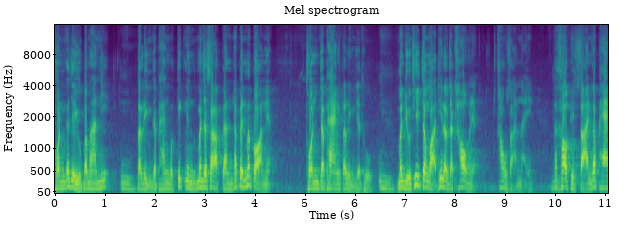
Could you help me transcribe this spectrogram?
ทนก็จะอยู่ประมาณนี้อืมตลิ่งจะแพงกว่ากิ๊กหนึ่งมันจะสลับกัน ถ้าเป็นเมื่อก่อนเนี่ย ทนจะแพงตลิ่งจะถูกอืมมันอยู่ที่จังหวะที่เราจะเข้ามาเนี่ย เข้าศาลไหน ถ้าเข้าผิดศาลก็แพง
